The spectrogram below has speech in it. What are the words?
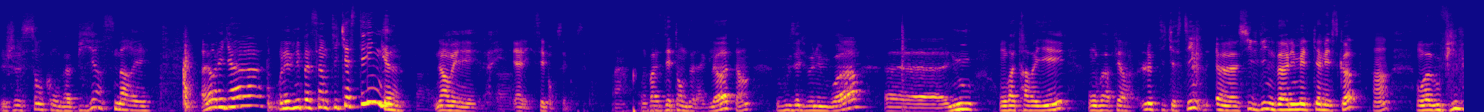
je sens qu'on va bien se marrer. Alors, les gars, on est venu passer un petit casting? Non, mais allez, allez, c'est bon, c'est bon, c'est bon. Hein, on va se détendre de la glotte. Hein. Vous êtes venus me voir. Euh, nous, on va travailler. On va faire le petit casting. Euh, Sylvine va allumer le caméscope. Hein. On va vous filmer,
